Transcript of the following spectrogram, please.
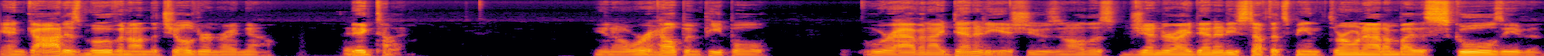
And God is moving on the children right now, big time. You know, we're helping people who are having identity issues and all this gender identity stuff that's being thrown at them by the schools even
